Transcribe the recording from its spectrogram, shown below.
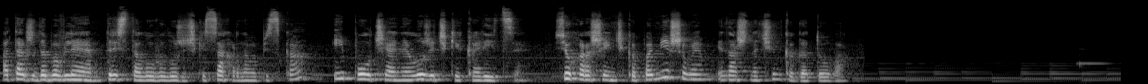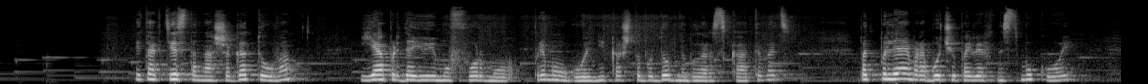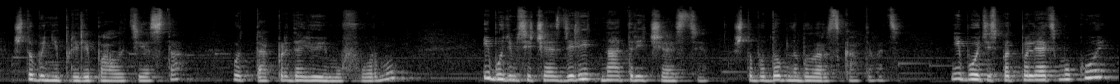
А также добавляем 3 столовые ложечки сахарного песка и пол чайной ложечки корицы. Все хорошенечко помешиваем, и наша начинка готова. Итак, тесто наше готово. Я придаю ему форму прямоугольника, чтобы удобно было раскатывать. Подпыляем рабочую поверхность мукой, чтобы не прилипало тесто. Вот так придаю ему форму. И будем сейчас делить на три части, чтобы удобно было раскатывать. Не бойтесь подпылять мукой,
